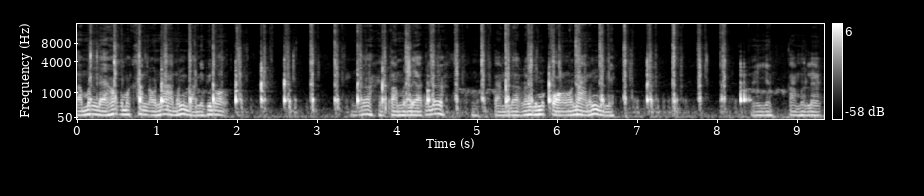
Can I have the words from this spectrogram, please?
ตามมันแหลกเขาก็มาขั้นเอาหน้ามันบาดนี่พี่น้องเด้อให้ตามมันแหลกกันเด้อตามมันแหลกแล้วจะมากรองเอาหน้ามันบาดนี่ไอ้ยังตามมันแหลก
